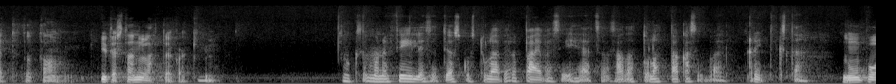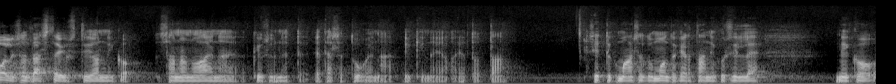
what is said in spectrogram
Että tota, itsestään ne lähtee kaikki kyllä. Onko semmoinen fiilis, että joskus tulee vielä päivä siihen, että sä saatat tulla takaisin vai riittikö tämä? No mun puoliso tästä just on niin sanonut aina ja kysynyt, että ei tässä tule enää ikinä. Ja, ja tota, sitten kun mä asetun monta kertaa niin kuin sille, niin kuin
